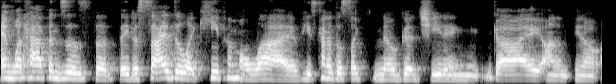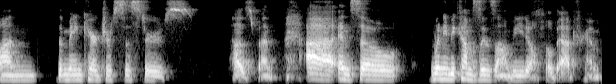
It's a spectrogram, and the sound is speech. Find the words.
and what happens is that they decide to like keep him alive. He's kind of this like no good cheating guy on you know on the main character's sister's husband. Uh, and so when he becomes a zombie, you don't feel bad for him.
